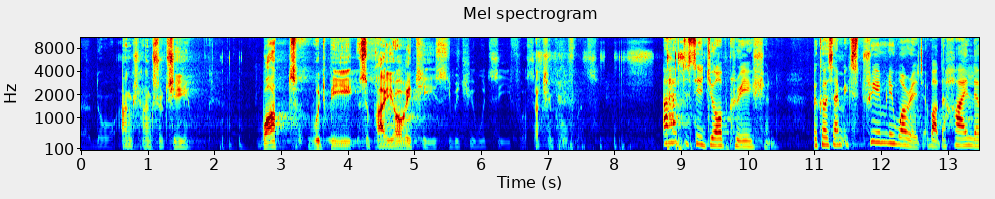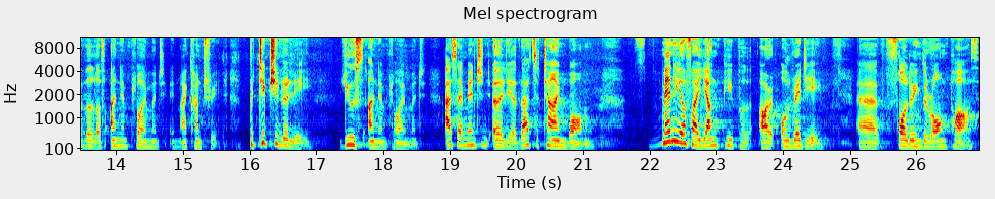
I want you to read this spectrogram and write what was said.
uh, Aung San Suu what would be the priorities which you would see for such improvements? I have to say job creation because I'm extremely worried about the high level of unemployment in my country, particularly youth unemployment. As I mentioned earlier, that's a time bomb. Many of our young people are already uh, following the wrong path.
